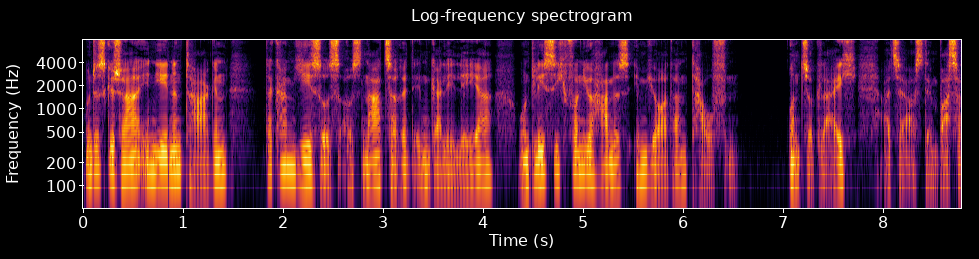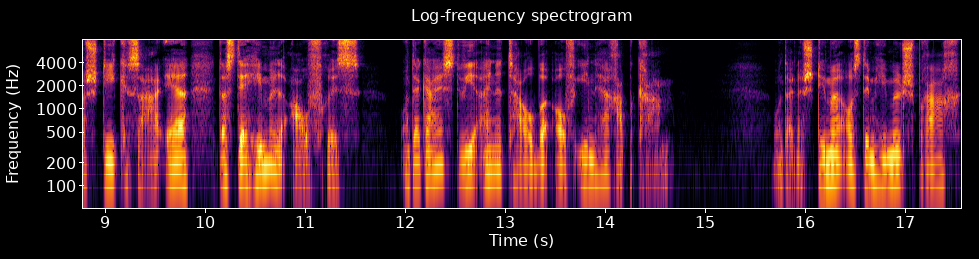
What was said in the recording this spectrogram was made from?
Und es geschah in jenen Tagen, da kam Jesus aus Nazareth in Galiläa und ließ sich von Johannes im Jordan taufen. Und sogleich, als er aus dem Wasser stieg, sah er, dass der Himmel aufriß und der Geist wie eine Taube auf ihn herabkam. Und eine Stimme aus dem Himmel sprach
